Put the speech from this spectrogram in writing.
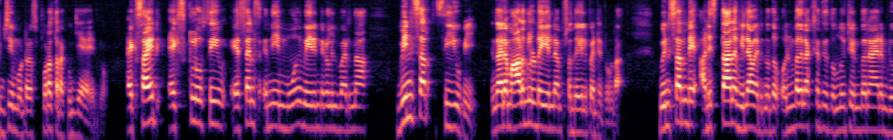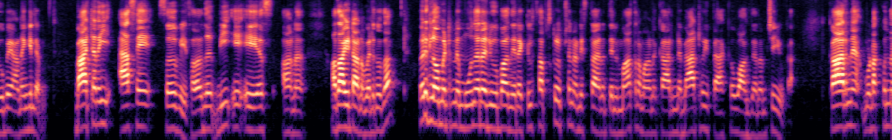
എം ജി മോട്ടോഴ്സ് പുറത്തിറക്കുകയായിരുന്നു. എക്സൈറ്റ് എക്സ്ക്ലൂസീവ് എസൻസ് എന്നീ മൂന്ന് വേരിയന്റുകളിൽ വരുന്ന വിൻസർ സി യു വി എന്തായാലും ആളുകളുടെ എല്ലാം ശ്രദ്ധയിൽപ്പെട്ടിട്ടുണ്ട്. വിൻസറിന്റെ അടിസ്ഥാന വില വരുന്നത് ഒൻപത് ലക്ഷത്തി തൊണ്ണൂറ്റി ഒൻപതിനായിരം രൂപയാണെങ്കിലും ബാറ്ററി ആസ് എ സർവീസ് അതായത് ബി എ എസ് ആണ് അതായിട്ടാണ് വരുന്നത്. ഒരു കിലോമീറ്ററിന് മൂന്നര രൂപ നിരക്കിൽ സബ്സ്ക്രിപ്ഷൻ അടിസ്ഥാനത്തിൽ മാത്രമാണ് കാറിന്റെ ബാറ്ററി പാക്ക് വാഗ്ദാനം ചെയ്യുക. കാറിന് മുടക്കുന്ന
